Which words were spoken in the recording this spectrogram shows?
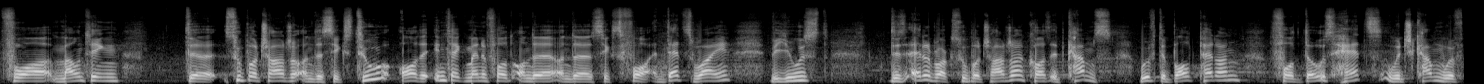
for mounting the supercharger on the 6.2 or the intake manifold on the on the 6.4 and that's why we used this Edelbrock supercharger because it comes with the bolt pattern for those heads which come with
